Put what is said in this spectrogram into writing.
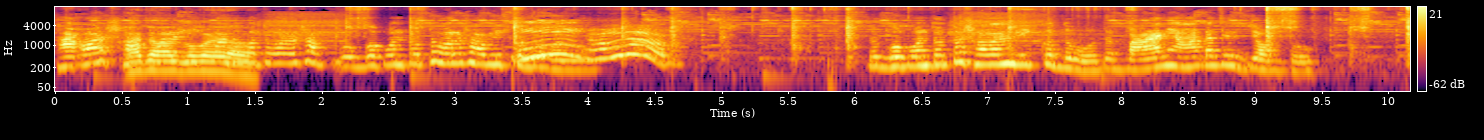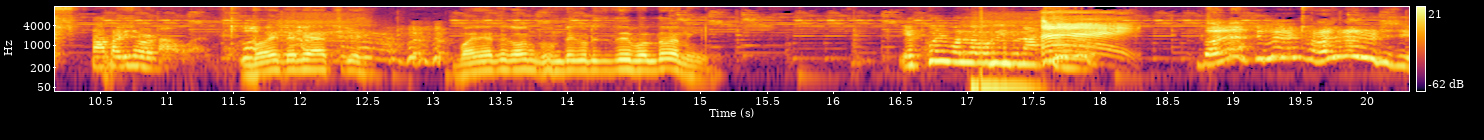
হাঁকার সব আচ্ছা, অল্প করে দাও। তোমার সব গোপন তথ্য বলো সব লিখ করে দেবো তো গোপন তথ্য সব আমি লিক করে দেবো। তো বাড়ানি আমার কাছে জব্দ। তাড়াতাড়ি ধর। বনি তাহলে আজকে। বনি আজকে কখন ঘুম থেকে উঠেছে তুই বলতে পারি এক্ষুনি বলে দেবো কিন্তু না বলো তুমি অনেক সকাল সকাল উঠেছি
